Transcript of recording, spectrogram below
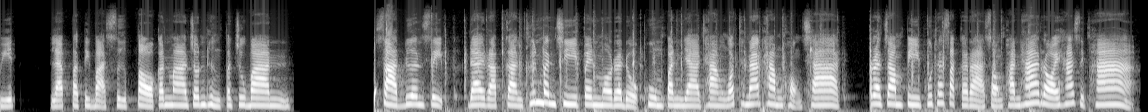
วิต และปฏิบัติสืบต่อกันมาจนถึงปัจจุบัน ศาสตร์เดือนสิบได้รับการขึ้นบัญชีเป็นมรดกภูมิปัญญาทางวัฒนธรรมของชาติ ประจำปีพุทธศักราช 2555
